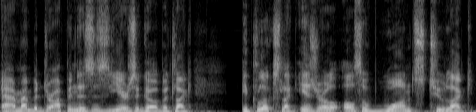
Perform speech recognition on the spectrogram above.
I remember dropping this, this is years ago, but like, it looks like Israel also wants to like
